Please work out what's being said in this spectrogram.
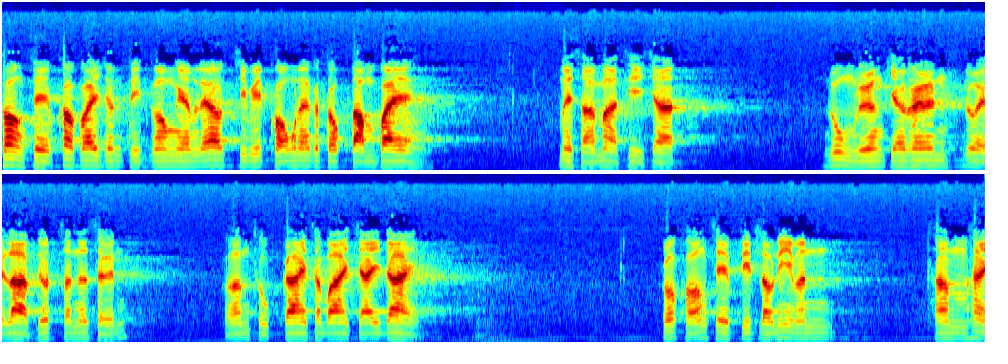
ซ่องเสพเข้าไปจนติดงอมแงมแล้วชีวิตของนั้นก็ตกต่ำไป ไม่สามารถที่จะ รุ่งเรืองเจริญด้วยลาบยศสรรเสริญ ความสุขกายสบายใจได้ เพราะของเสพติดเหล่านี้มันทำให้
